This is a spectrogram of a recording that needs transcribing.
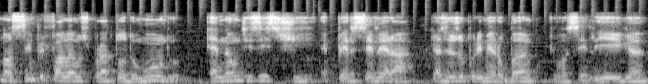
nós sempre falamos para todo mundo é não desistir, é perseverar. Porque às vezes o primeiro banco que você liga,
